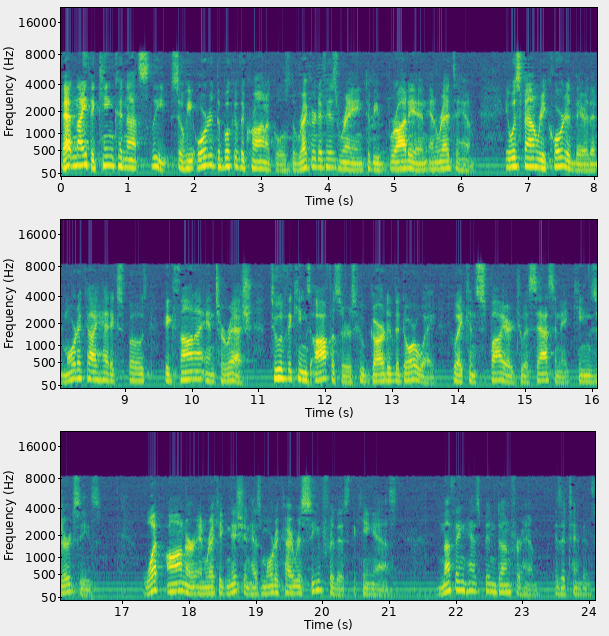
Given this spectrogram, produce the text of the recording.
That night the king could not sleep, so he ordered the book of the Chronicles, the record of his reign, to be brought in and read to him. It was found recorded there that Mordecai had exposed Bigthana and Teresh, two of the king's officers who guarded the doorway, who had conspired to assassinate King Xerxes. What honor and recognition has Mordecai received for this? the king asked. Nothing has been done for him, his attendants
